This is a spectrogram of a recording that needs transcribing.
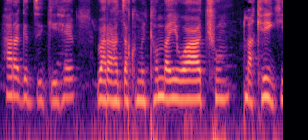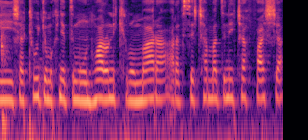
harageze igihe baraza ku mitumba y'iwacu bakigisha ati burya umukenyezi mu ntwaro n'ikirumara arafise icyo amaze n'icyo afasha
